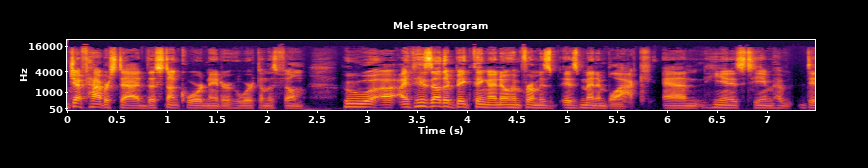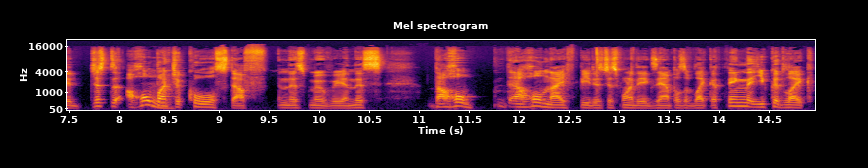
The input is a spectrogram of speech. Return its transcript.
Jeff Habberstad, the stunt coordinator who worked on this film. Who uh, his other big thing I know him from is, is Men in Black, and he and his team have did just a whole Hmm. bunch of cool stuff in this movie. And this the whole the whole knife beat is just one of the examples of like a thing that you could like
